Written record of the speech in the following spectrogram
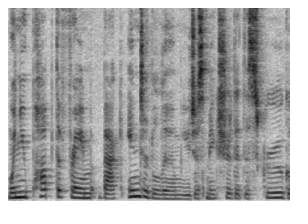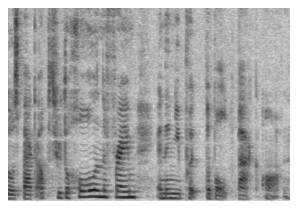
When you pop the frame back into the loom, you just make sure that the screw goes back up through the hole in the frame and then you put the bolt back on.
